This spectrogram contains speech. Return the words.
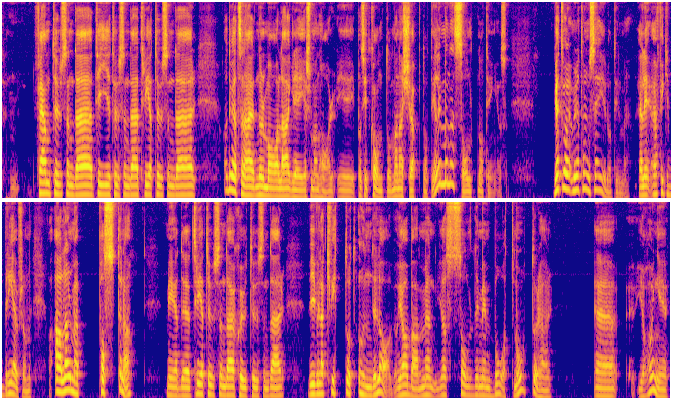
5 000 där, 10 000 där, 3 000 där. Ja, du vet sådana här normala grejer som man har i, på sitt konto. Man har köpt något eller man har sålt någonting. Alltså. Vet du vad, vet du vad de säger då till mig? Eller jag fick ett brev från Alla de här posterna med eh, 3000 där, 7000 där. Vi vill ha kvittot underlag. Och jag bara, men jag sålde min båtmotor här. Uh, jag har inget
